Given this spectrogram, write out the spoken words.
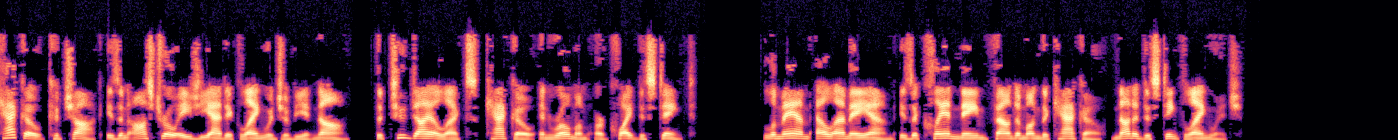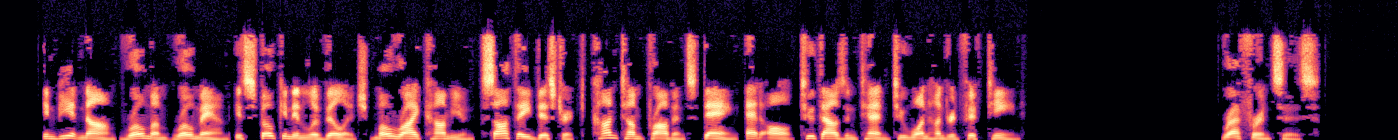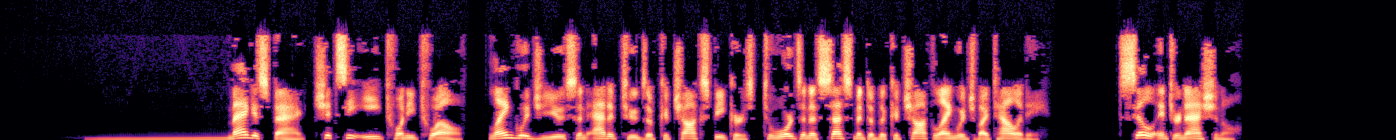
Kako Kachak, is an Austro-Asiatic language of Vietnam. The two dialects, Kako and Romam, are quite distinct. Lamam, LMAM is a clan name found among the Kako, not a distinct language. In Vietnam, Romam, Romam is spoken in La Village, Mo Rai Commune, Sa Thay District, Kon Tum Province, Dang, et al., 2010-115. References Magaspag, Chitsi E. 2012. Language Use and Attitudes of Kachak Speakers, Towards an Assessment of the Kachak Language Vitality. SIL International.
